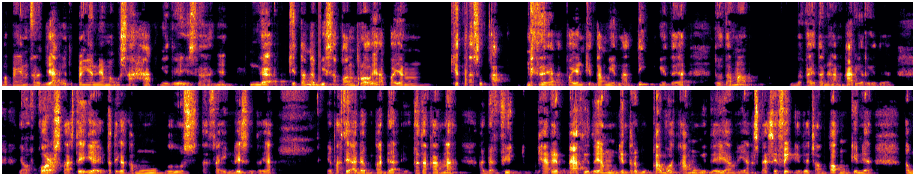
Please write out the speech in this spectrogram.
nggak pengen kerja itu pengennya mau usaha gitu ya istilahnya. Nggak kita nggak bisa kontrol ya apa yang kita suka gitu ya apa yang kita minati gitu ya terutama berkaitan dengan karir gitu ya. Ya of course pasti ya ketika kamu lulus sastra Inggris gitu ya ya pasti ada ada katakanlah ada career path gitu yang mungkin terbuka buat kamu gitu ya yang yang spesifik gitu ya. Contoh mungkin ya kamu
